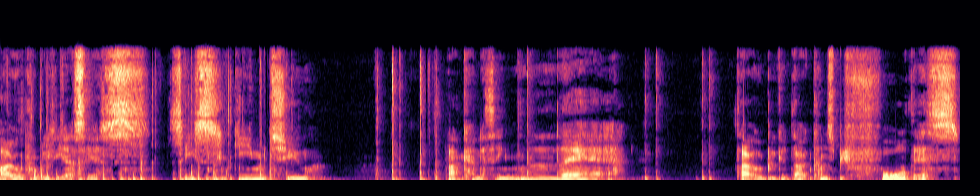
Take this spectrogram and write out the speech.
I will probably yes, yes, see scheme 2 that kind of thing there. That would be good. That comes before this.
